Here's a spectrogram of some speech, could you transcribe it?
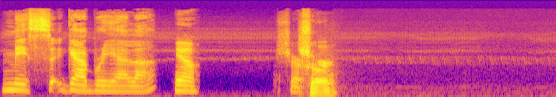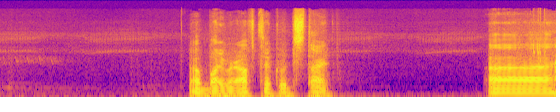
Miss Gabriella. Yeah. Sure. Sure. Oh boy, we're off to a good start. Uh,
